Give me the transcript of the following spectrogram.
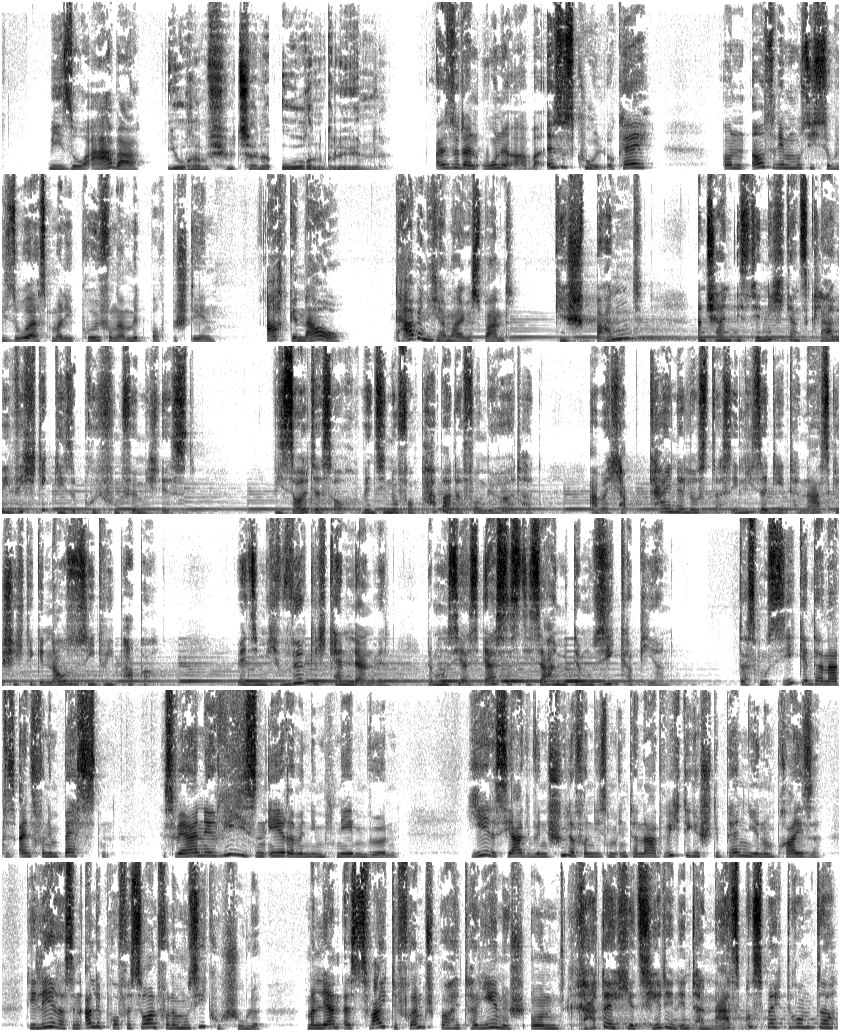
Wieso aber? Joram fühlt seine Ohren glühen. Also dann ohne aber. Es ist cool, okay? Und außerdem muss ich sowieso erstmal die Prüfung am Mittwoch bestehen. Ach genau. Da bin ich ja mal gespannt. Gespannt? Anscheinend ist dir nicht ganz klar, wie wichtig diese Prüfung für mich ist. Wie sollte es auch, wenn sie nur vom Papa davon gehört hat? Aber ich habe keine Lust, dass Elisa die Internatsgeschichte genauso sieht wie Papa. Wenn sie mich wirklich kennenlernen will, dann muss sie als erstes die Sache mit der Musik kapieren. Das Musikinternat ist eins von den besten. Es wäre eine Riesenehre, wenn die mich nehmen würden. Jedes Jahr gewinnen Schüler von diesem Internat wichtige Stipendien und Preise. Die Lehrer sind alle Professoren von der Musikhochschule. Man lernt als zweite Fremdsprache Italienisch und. Ratte ich jetzt hier den Internatsprospekt runter?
